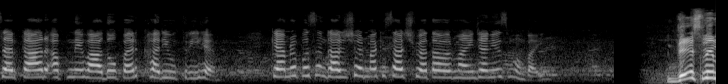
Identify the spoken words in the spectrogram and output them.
सरकार अपने वादों पर खरी उतरी है। कैमरा पर्सन राजू शर्मा के साथ श्वेता वर्मा इंडिया न्यूज़ मुंबई। देश में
